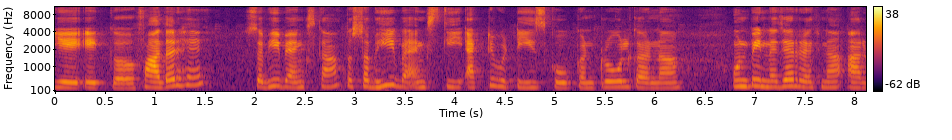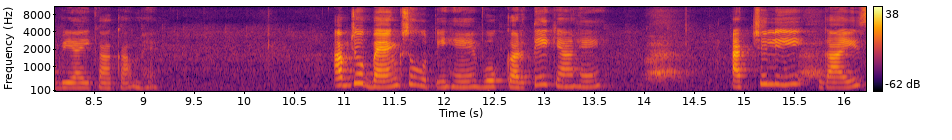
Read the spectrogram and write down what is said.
ये एक फादर है सभी बैंक्स का। तो सभी बैंक्स की एक्टिविटीज़ को कंट्रोल करना, उन पे नज़र रखना आरबीआई का काम है। अब जो बैंक्स होते हैं, वो करते क्या हैं? Actually guys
